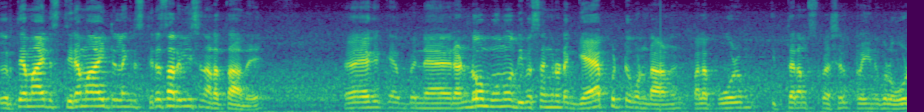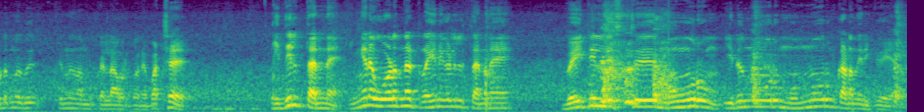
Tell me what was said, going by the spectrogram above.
കൃത്യമായിട്ട് സ്ഥിരമായിട്ടില്ലെങ്കിൽ സ്ഥിര സർവീസ് നടത്താതെ പിന്നെ രണ്ടോ മൂന്നോ ദിവസങ്ങളുടെ ഗ്യാപ്പ് ഇട്ടുകൊണ്ടാണ് പലപ്പോഴും ഇത്തരം സ്പെഷ്യൽ ട്രെയിനുകൾ ഓടുന്നത് എന്ന് നമുക്ക് എല്ലാവർക്കും അറിയാം. പക്ഷേ ഇതിൽ തന്നെ ഇങ്ങനെ ഓടുന്ന ട്രെയിനുകളിൽ തന്നെ വെയിറ്റിംഗ് ലിസ്റ്റ് നൂറും ഇരുന്നൂറും മുന്നൂറും കടന്നിരിക്കുകയാണ്.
